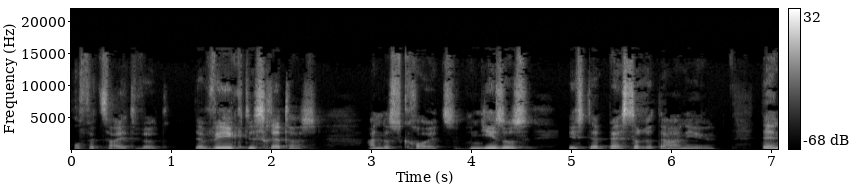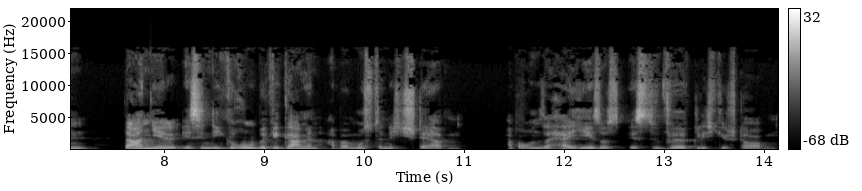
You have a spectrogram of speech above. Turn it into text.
prophezeit wird, der Weg des Retters an das Kreuz. Und Jesus ist der bessere Daniel, denn Daniel ist in die Grube gegangen, aber musste nicht sterben. Aber unser Herr Jesus ist wirklich gestorben.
